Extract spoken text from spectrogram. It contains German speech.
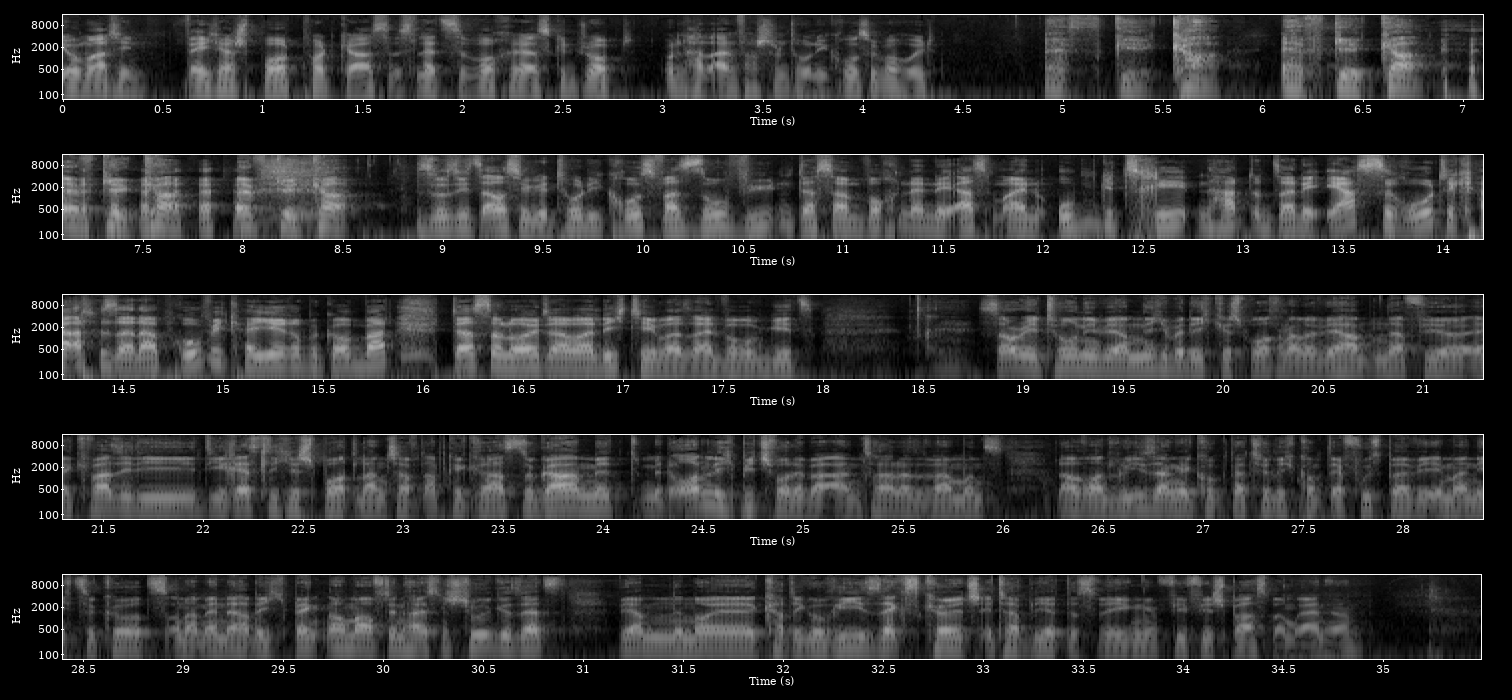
Jo Martin, welcher Sportpodcast ist letzte Woche erst gedroppt und hat einfach schon Toni Groß überholt? FGK, FGK, FGK, FGK. So sieht's aus, Junge. Toni Kroos war so wütend, dass er am Wochenende erstmal einen umgetreten hat und seine erste rote Karte seiner Profikarriere bekommen hat. Das soll heute aber nicht Thema sein. Worum geht's? Sorry, Toni, wir haben nicht über dich gesprochen, aber wir haben dafür äh, quasi die, die restliche Sportlandschaft abgegrast. Sogar mit, mit ordentlich Beachvolleyball-Anteil. Also wir haben uns Laura und Luisa angeguckt. Natürlich kommt der Fußball wie immer nicht zu kurz. Und am Ende habe ich Bank nochmal auf den heißen Stuhl gesetzt. Wir haben eine neue Kategorie, 6 Kölsch etabliert. Deswegen viel, viel Spaß beim Reinhören.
